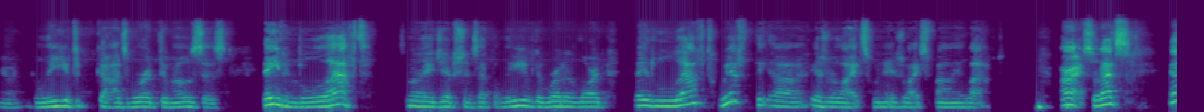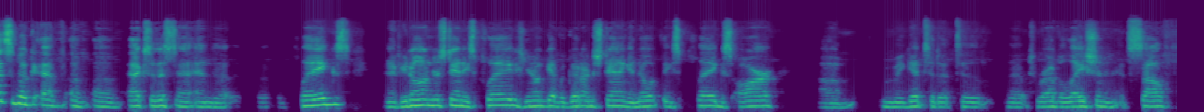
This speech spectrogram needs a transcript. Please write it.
you know, believed God's word through Moses. They even left some of the Egyptians that believed the word of the Lord. They left with the uh, Israelites when the Israelites finally left. All right, so that's that's the book of, of, of Exodus and, and the, plagues. And if you don't understand these plagues, you don't give a good understanding and know what these plagues are. Um, when we get to the to, the, to Revelation itself,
